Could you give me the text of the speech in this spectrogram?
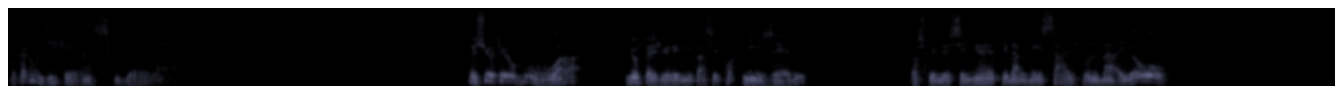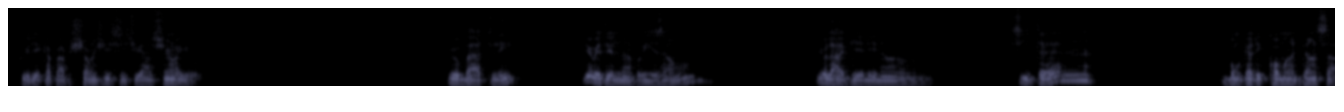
Regardons différence qui gagne là. Monsieur était au pouvoir, il fait Jérémie passer contre misère, parce que le Seigneur était dans le message pour le baillot, puis il capable de changer la situation. Yo. Yo battu li, Yo metel nan prizan, yo la geli nan siten, bon gade komandan sa.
